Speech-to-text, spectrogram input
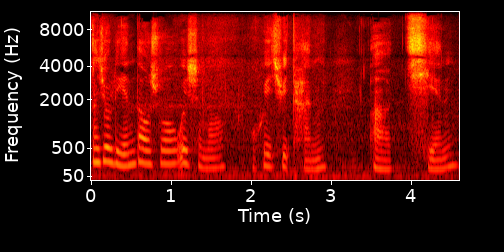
那就连到说，为什么我会去谈啊钱？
